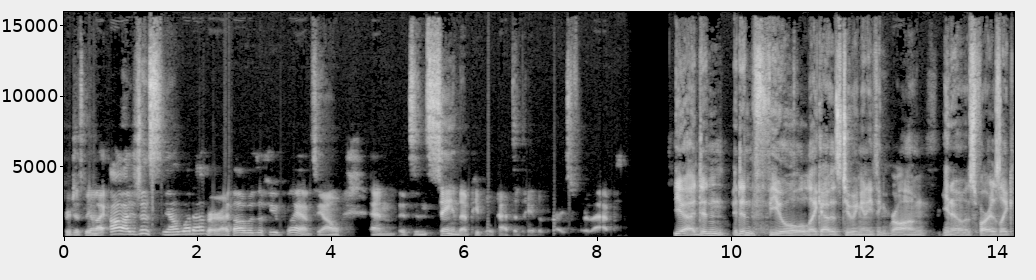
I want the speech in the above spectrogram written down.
for just being like oh i just you know whatever. I thought it was a few plants you know? And it's insane that people had to pay the price for that. Yeah, it didn't it didn't feel like I was doing anything wrong, you know, as far as like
